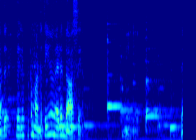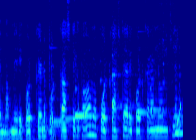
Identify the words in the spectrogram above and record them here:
අද වෙනකොට මට තියෙන වැඩ දාසයක්. මේ දැම මේ රෙකෝඩ් කරන පොඩ්කාස්ට් එක පවම පොඩ්කාස්ට රෙකෝඩ් කරන්න ඕන කියලා.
